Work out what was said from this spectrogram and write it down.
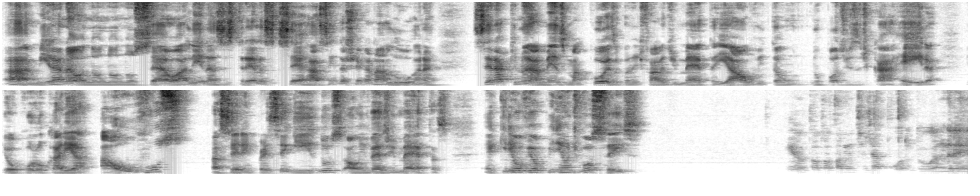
ah, mira não, no, no, no céu ali, nas estrelas, que se errar você ainda chega na lua, né? Será que não é a mesma coisa quando a gente fala de meta e alvo? Então, no ponto de vista de carreira, eu colocaria alvos a serem perseguidos ao invés de metas? É, queria ouvir a opinião de vocês. Eu estou totalmente de acordo, André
